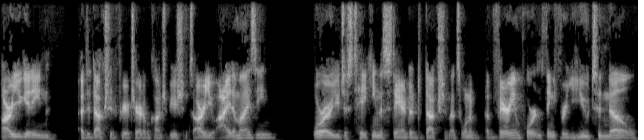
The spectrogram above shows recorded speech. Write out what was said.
are you getting a deduction for your charitable contributions? Are you itemizing or are you just taking the standard deduction? That's one of a very important thing for you to know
